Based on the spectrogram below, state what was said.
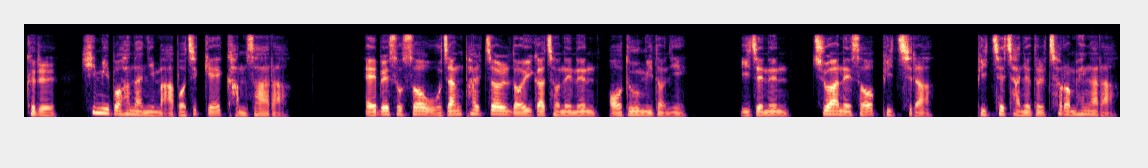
그를 힘입어 하나님 아버지께 감사하라. 에베소서 5장 8절 너희가 전에는 어두움이더니 이제는 주 안에서 빛이라. 빛의 자녀들처럼 행하라.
